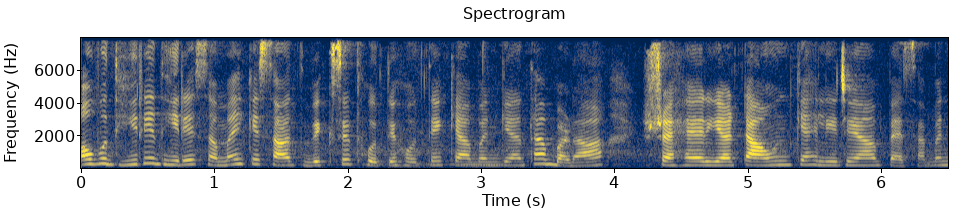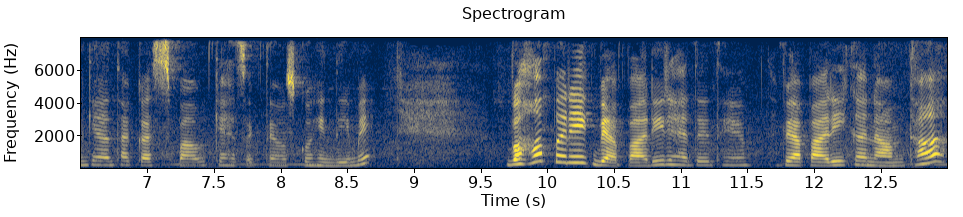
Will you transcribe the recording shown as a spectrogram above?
और वो धीरे धीरे समय के साथ विकसित होते होते क्या बन गया था? बड़ा शहर या टाउन कह लीजिए आप, पैसा बन गया था, कस्बा कह सकते हैं उसको हिंदी में। वहाँ पर एक व्यापारी रहते थे। व्यापारी का नाम था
